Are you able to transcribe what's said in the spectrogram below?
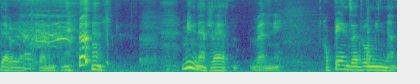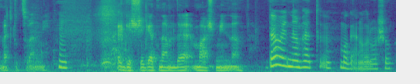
El, lehet venni. mindent lehet venni. Ha pénzed van, mindent meg tudsz venni. Hm. Egészséget nem, de más mindent. De hogy nem, hát magánorvosok.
